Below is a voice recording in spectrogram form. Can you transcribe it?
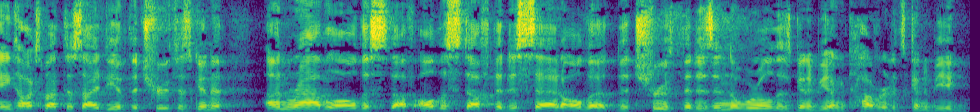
And he talks about this idea of the truth is going to unravel all this stuff. All the stuff that is said, all the, the truth that is in the world is going to be uncovered. It's going to be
